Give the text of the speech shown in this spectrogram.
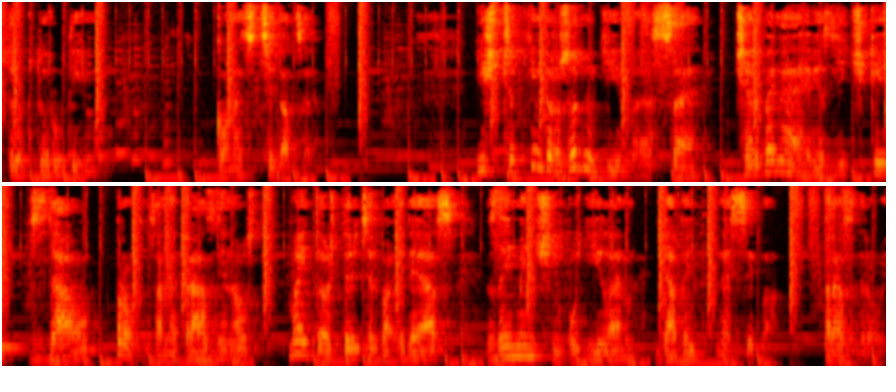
strukturu týmu. Konec citace. Již před tímto rozhodnutím se červené hvězdičky vzdal pro zaneprázdněnost majitel 42 Ideas s nejmenším podílem David Nesiba, Prazdroj.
